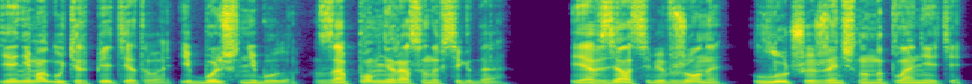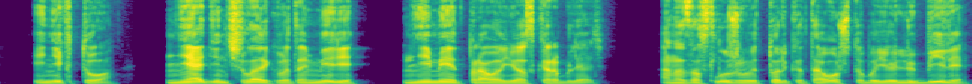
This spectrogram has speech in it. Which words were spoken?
я не могу терпеть этого и больше не буду. Запомни раз и навсегда. Я взял себе в жены лучшую женщину на планете. И никто, ни один человек в этом мире не имеет права ее оскорблять. Она заслуживает только того, чтобы ее любили,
